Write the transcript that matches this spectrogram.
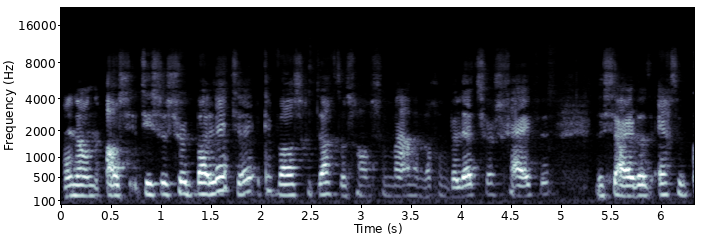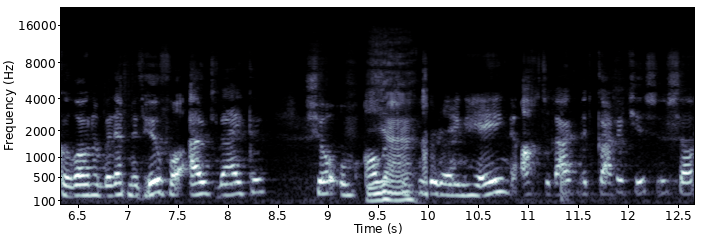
En dan als, het is een soort ballet, hè. Ik heb wel eens gedacht, als Hans van Manen nog een ballet zou schrijven, dan zou je dat echt een coronaballet met heel veel uitwijken. Zo om alles Ja. en iedereen heen, achteruit met karretjes en zo.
